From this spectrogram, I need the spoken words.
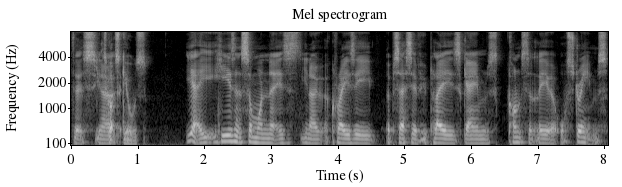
that's you know got skills. yeah, he he isn't someone that is, you know, a crazy obsessive who plays games constantly or streams.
